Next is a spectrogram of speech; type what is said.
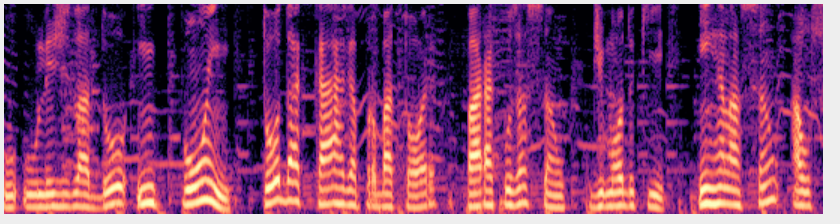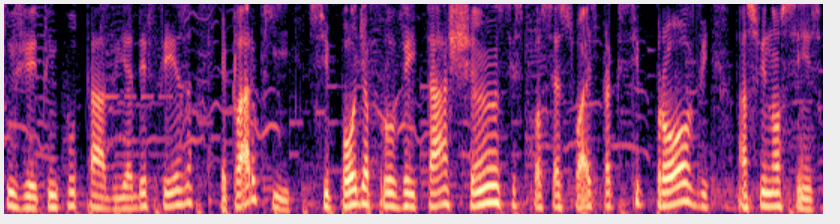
o, o legislador impõe toda a carga probatória para a acusação, de modo que, em relação ao sujeito imputado e à defesa, é claro que se pode aproveitar chances processuais para que se prove a sua inocência,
